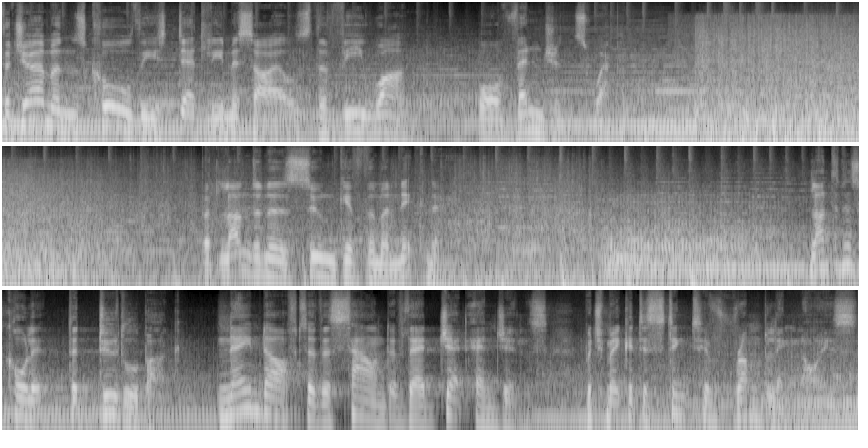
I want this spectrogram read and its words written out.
The Germans call these deadly missiles the V1, or Vengeance weapon. But Londoners soon give them a nickname. Londoners call it the Doodlebug, named after the sound of their jet engines, which make a distinctive rumbling noise.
